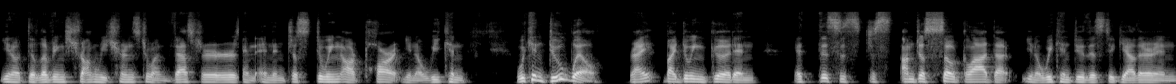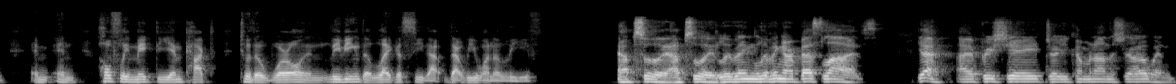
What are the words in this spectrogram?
you know, delivering strong returns to investors and, and then just doing our part, you know, we can, we can do well, right? By doing good. And, it, this is just i'm just so glad that you know we can do this together and and and hopefully make the impact to the world and leaving the legacy that that we want to leave absolutely absolutely living living our best lives yeah i appreciate joe you coming on the show and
